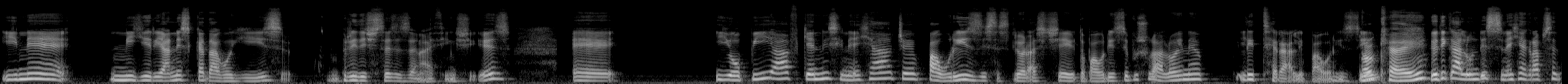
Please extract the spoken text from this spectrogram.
είναι Νιγηριανής καταγωγής, British citizen I think she is, ε, η οποία βγαίνει συνέχεια και παουρίζει στις τηλεοράσεις. Το παουρίζει που σου λέω είναι literally παορίζει. Okay. Διότι καλούν τη συνέχεια, γράψε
